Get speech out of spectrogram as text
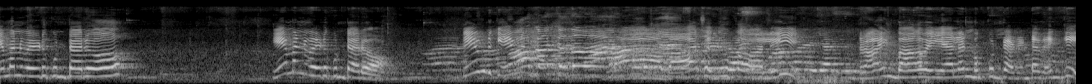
ఏమని వేడుకుంటారు? ఏమని వేడుకుంటారు? దేవుడికి ఏమని బాగా చదువుకోవాలి. డ్రాయింగ్ బాగా వేయాలని మొక్కుంటాడంట వెంకీ.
